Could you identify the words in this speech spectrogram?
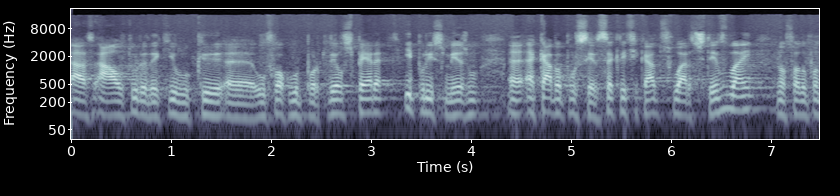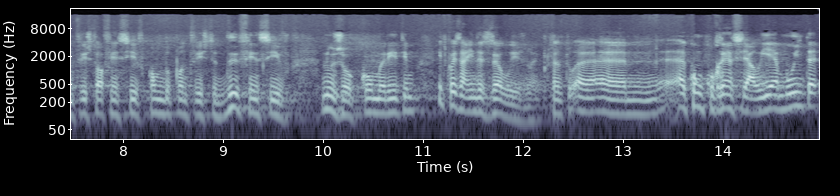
à, à, altura daquilo que uh, o Futebol Porto dele espera e, por isso mesmo, uh, acaba por ser sacrificado. Soares esteve bem, não só do ponto de vista ofensivo, como do ponto de vista defensivo no jogo com o Marítimo. E depois há ainda José Luís, não é? Portanto, a, a concorrência ali é muita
